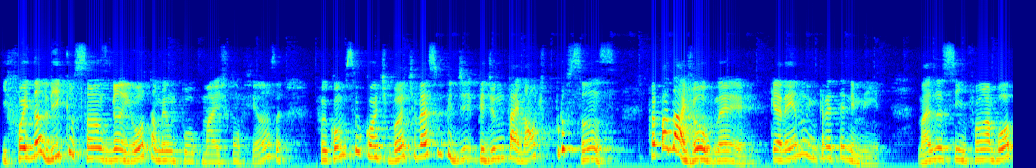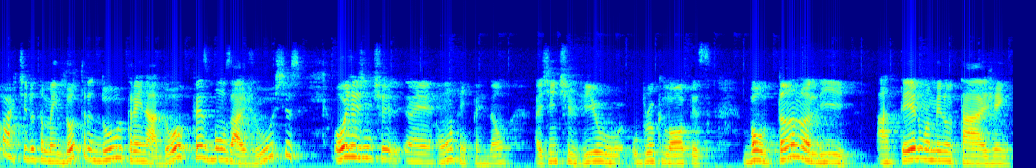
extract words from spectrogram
e foi dali que o Suns ganhou também um pouco mais de confiança. Foi como se o Coach Bud tivesse pedido um timeout pro Suns. Foi para dar jogo, né? Querendo entretenimento. Mas assim, foi uma boa partida também do, do treinador, fez bons ajustes. Hoje a gente, é, ontem, perdão, a gente viu o Brook Lopes voltando ali a ter uma minutagem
